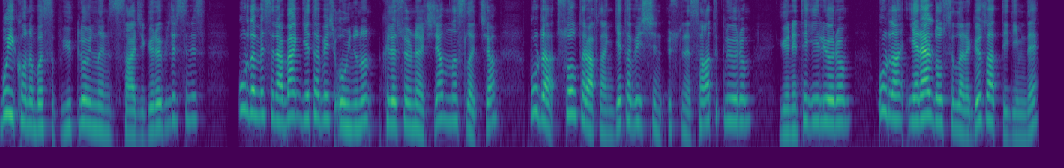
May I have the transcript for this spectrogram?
bu ikona basıp yüklü oyunlarınızı sadece görebilirsiniz. Burada mesela ben GTA 5 oyununun klasörünü açacağım. Nasıl açacağım? Burada sol taraftan GTA 5'in üstüne sağ tıklıyorum. Yönete geliyorum. Buradan yerel dosyalara göz at dediğimde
